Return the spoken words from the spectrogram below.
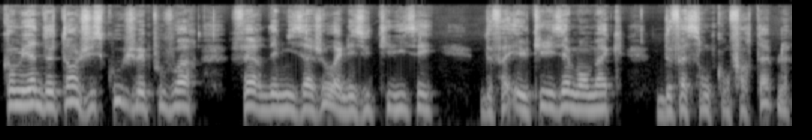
combien de temps, jusqu'où je vais pouvoir faire des mises à jour et les utiliser, de et utiliser mon Mac de façon confortable,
